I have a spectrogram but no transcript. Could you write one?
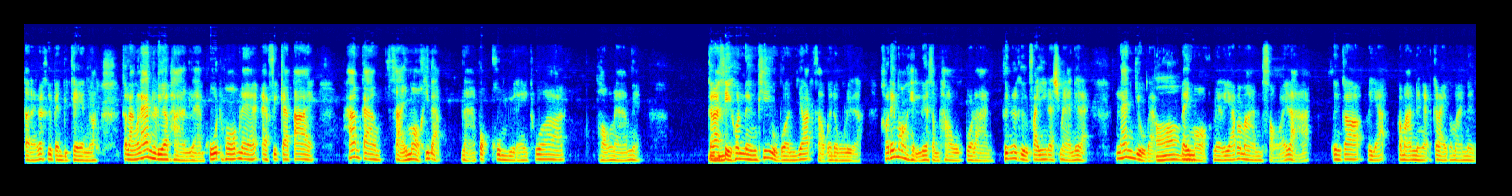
ตอนนั้นก็คือเป็นบริเตนเนาะกำลังแล่นเรือผ่านแหลมพูดโฮปในแอฟริกาใต้ท่ามกลางสายหมอกที่แบบ หนาปกคลุมอยู่ในทั่วท้องน้ำเนี่ยกระสีคนหนึ่งที่อยู่บนยอดเสากระดงเรือ เขาได้มองเห็นเรือสำเภาโบราณ ซึ่งก็คือ Flying Dutchman นี่แหละ แล่นอยู่แบบอ๋อในหมอกในระยะประมาณ200หลา ซึ่งก็ระยะประมาณหนึ่งอะไกลประมาณหนึ่ง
